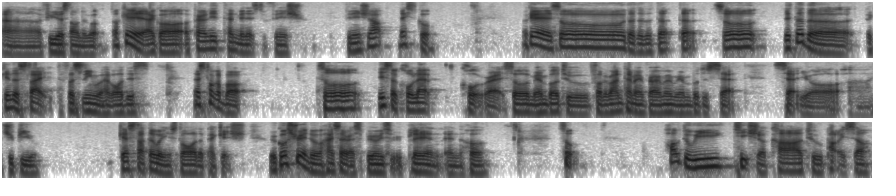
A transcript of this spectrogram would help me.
uh, a few years down the road. Okay, I got apparently 10 minutes to finish finish up. Let's go. Okay, so the, the, the, the, so later the again the slide, the first link will have all this. Let's talk about so this is a Colab code, right? So remember to for the runtime environment, remember to set set your uh, GPU. Get started when you install the package. We go straight into hindsight experience replay and, and HER. So how do we teach a car to park itself?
